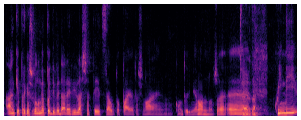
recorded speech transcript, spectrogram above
anche perché secondo me poi deve dare rilassatezza autopilot, se no è un conto di mio nonno. Cioè, eh, certo. Quindi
